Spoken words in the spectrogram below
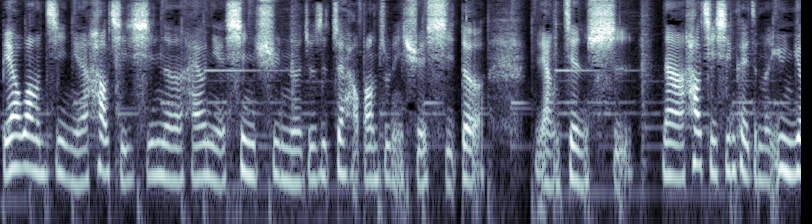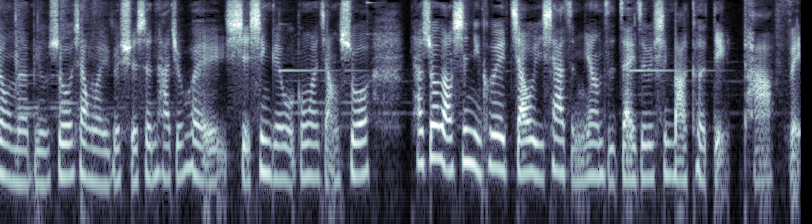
不要忘记你的好奇心呢，还有你的兴趣呢，就是最好帮助你学习的两件事。那好奇心可以怎么运用呢？比如说，像我有一个学生，他就会写信给我，跟我讲说，他说：“老师，你可不可以教一下怎么样子在这个。”星巴克点咖啡，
